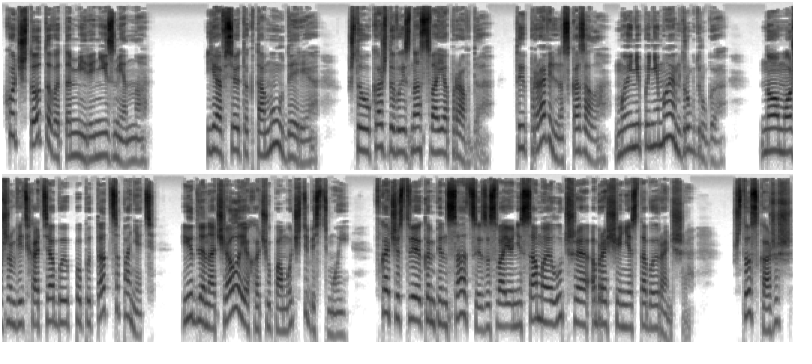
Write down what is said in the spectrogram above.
Хоть что-то в этом мире неизменно. Я все это к тому, Дерия, что у каждого из нас своя правда. Ты правильно сказала, мы не понимаем друг друга. Но можем ведь хотя бы попытаться понять. И для начала я хочу помочь тебе с тьмой в качестве компенсации за свое не самое лучшее обращение с тобой раньше. Что скажешь?»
